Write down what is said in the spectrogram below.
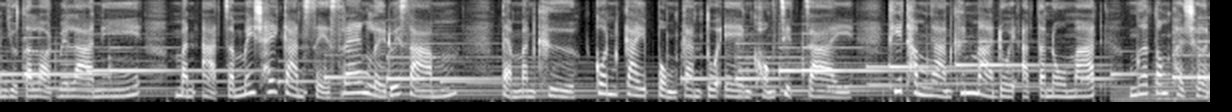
รอยู่ตลอดเวลานี้ มันอาจจะไม่ใช่การเสแสร้งเลยด้วยซ้ำแต่มันคือกลไกป้องกันตัวเองของจิตใจ ที่ทำงานขึ้นมาโดยอัตโนมัติ เมื่อต้องเผชิญ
